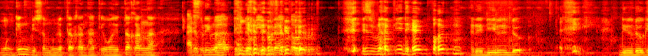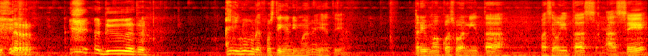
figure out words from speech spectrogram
Mungkin bisa menggetarkan hati wanita karena Ada pribat, hatinya ada vibrator, di sebelah ada handphone. Ada dildo. Dildo geter. aduh aduh Anjing gua ngeliat postingan di mana ya tuh ya? Terima kos wanita, fasilitas AC,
